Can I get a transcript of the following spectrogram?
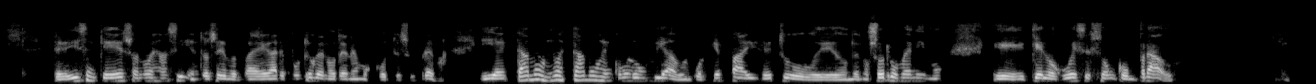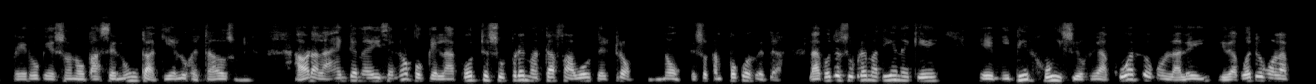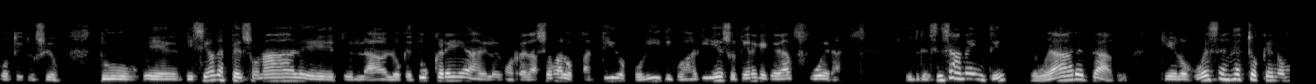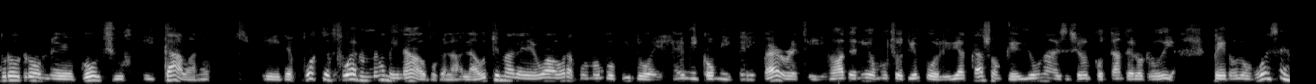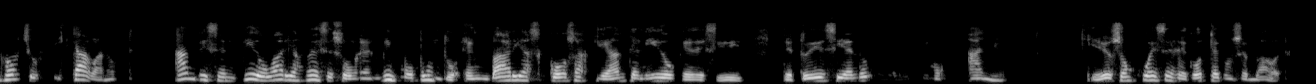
te dicen que eso no es así, entonces va a llegar el punto que no tenemos Corte Suprema. Y estamos, no estamos en Colombia o en cualquier país de esto de donde nosotros venimos, eh, que los jueces son comprados. Espero que eso no pase nunca aquí en los Estados Unidos. Ahora la gente me dice, no, porque la Corte Suprema está a favor de Trump. No, eso tampoco es verdad. La Corte Suprema tiene que emitir juicios de acuerdo con la ley y de acuerdo con la Constitución. Tus eh, visiones personales, lo que tú creas con relación a los partidos políticos, aquí eso tiene que quedar fuera. Y precisamente, te voy a dar el dato, que los jueces estos que nombró Ron eh, y Cábano y después que fueron nominados, porque la, última que llegó ahora fue un poquito el Emmy Comey Barrett y no ha tenido mucho tiempo de lidiar caso, aunque dio una decisión importante el otro día. Pero los jueces Gorsuch y Cábano han disentido varias veces sobre el mismo punto en varias cosas que han tenido que decidir. Te estoy diciendo en el último año. Y ellos son jueces de corte conservador.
